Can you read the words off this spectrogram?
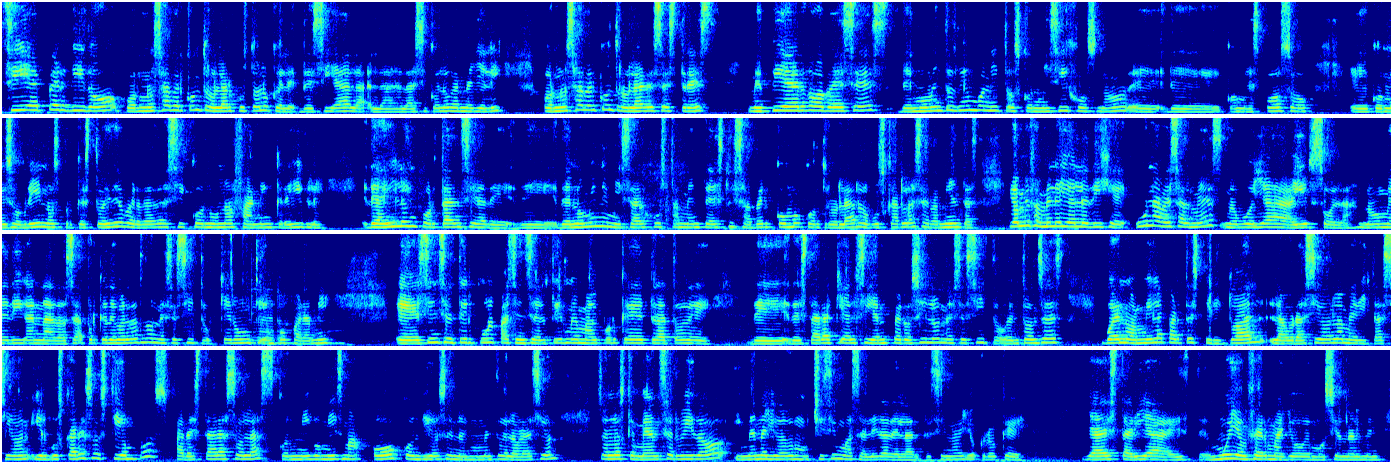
Sí he perdido por no saber controlar, justo lo que decía la, psicóloga Nayeli, por no saber controlar ese estrés, me pierdo a veces de momentos bien bonitos con mis hijos, ¿no? De, de, con mi esposo, eh, con mis sobrinos, porque estoy de verdad así con un afán increíble. De ahí la importancia de, de, de, no minimizar justamente esto y saber cómo controlarlo, buscar las herramientas. Yo a mi familia ya le dije, una vez al mes me voy a ir sola, no me digan nada, o sea, porque de verdad no necesito, quiero un claro. tiempo para mí, eh, sin sentir culpa, sin sentirme mal, porque trato de, de, de, estar aquí al 100, pero sí lo necesito. Entonces, bueno, a mí la parte espiritual, la oración, la meditación y el buscar esos tiempos para estar a solas conmigo misma o con Dios en el momento de la oración son los que me han servido y me han ayudado muchísimo a salir adelante. Si no, yo creo que ya estaría este, muy enferma yo emocionalmente.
